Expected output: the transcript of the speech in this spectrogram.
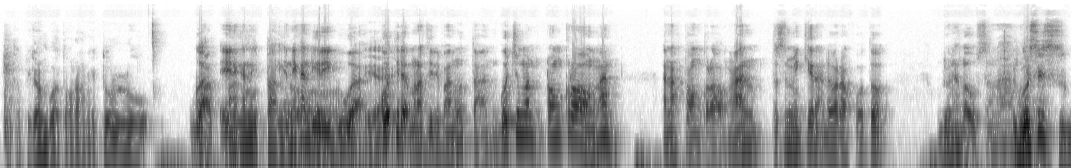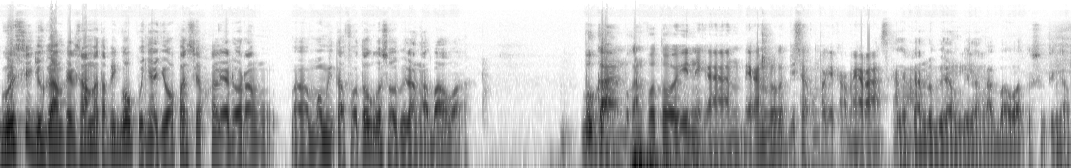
Ya, tapi kan buat orang itu lu Gua, ini kan panutan ini kan dong. diri gua. Iya, gua iya. tidak merasa jadi panutan. Gua cuma tongkrongan. Anak tongkrongan terus mikir ada orang foto. Udahlah nggak usah lah. Gue sih gue sih juga hampir sama tapi gue punya jawaban setiap kali ada orang uh, mau minta foto gue selalu bilang nggak bawa Bukan, bukan foto ini kan. Ya kan lu kan bisa kan pakai kamera Ya sekarang. kan lu bilang-bilang nggak bawa terus lu tinggal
